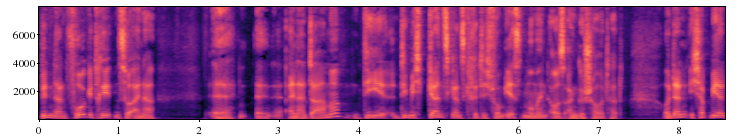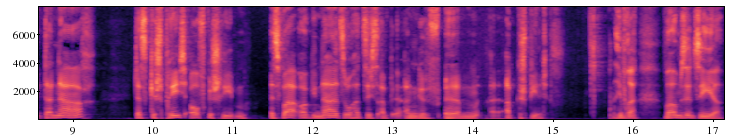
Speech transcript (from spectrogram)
bin dann vorgetreten zu einer äh, äh, einer Dame, die, die mich ganz, ganz kritisch vom ersten Moment aus angeschaut hat. Und dann, ich habe mir danach das Gespräch aufgeschrieben. Es war original, so hat sich's ab, ange, ähm, abgespielt. Sie fragt, warum sind Sie hier?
